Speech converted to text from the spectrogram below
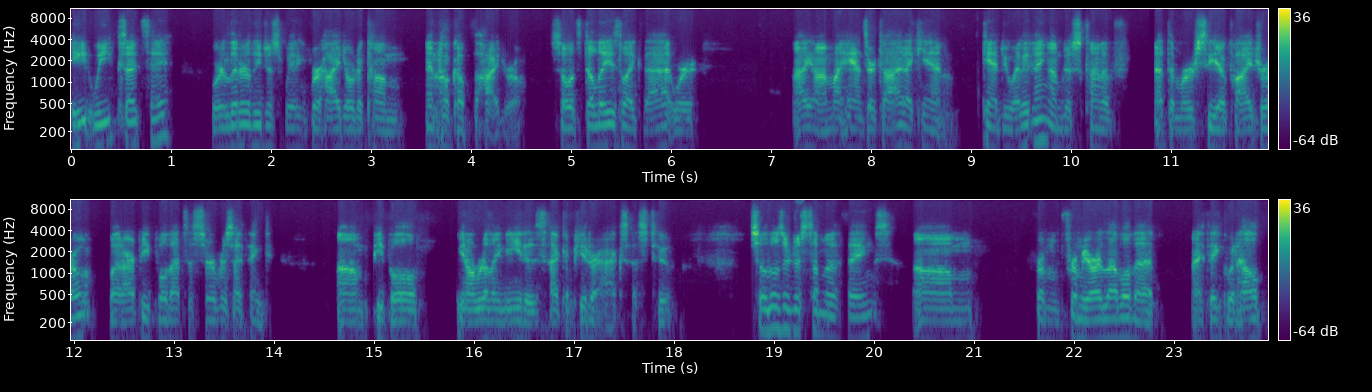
eight weeks, I'd say. We're literally just waiting for hydro to come and hook up the hydro. So it's delays like that where I uh, my hands are tied. I can't can't do anything. I'm just kind of at the mercy of hydro. But our people, that's a service I think um, people you know really need is that computer access too. So those are just some of the things um, from from your level that I think would help.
